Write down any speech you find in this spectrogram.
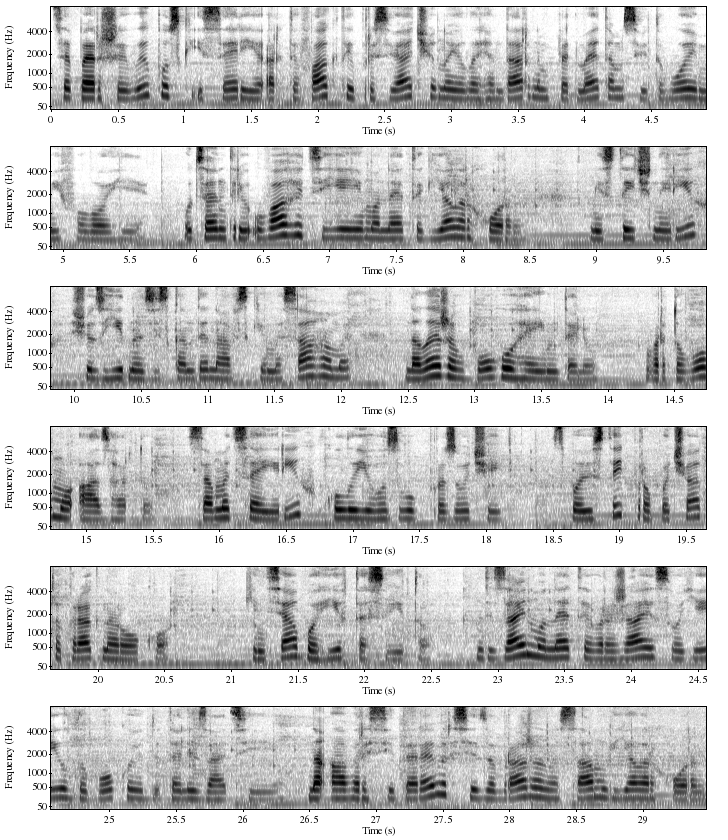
Це перший випуск із серії артефакти, присвяченої легендарним предметам світової міфології. У центрі уваги цієї монети Гялархорн – містичний ріг, що згідно зі скандинавськими сагами належав богу Геймдалю, вартовому Асгарду. Саме цей ріг, коли його звук прозвучить, сповістить про початок Рагнароку, кінця богів та світу. Дизайн монети вражає своєю глибокою деталізацією. На аверсі та реверсі зображено сам Г'ялархорн,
